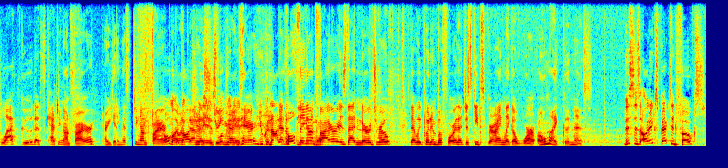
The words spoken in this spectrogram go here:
black goo that's catching on fire. Are you getting this? Catching on fire. Oh my gosh, it is. it the is. stream Look at right it. there. You could not That whole thing on fire is that Nerd's rope that we put in before that just keeps growing like a worm. Oh my goodness. This is unexpected, folks.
